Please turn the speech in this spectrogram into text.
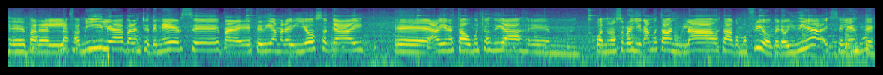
eh, para la familia, para entretenerse, para este día maravilloso que hay. Eh, habían estado muchos días, eh, cuando nosotros llegamos estaba nublado, estaba como frío, pero hoy día excelente.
